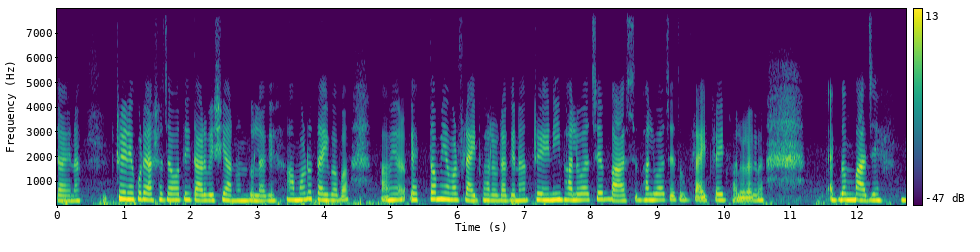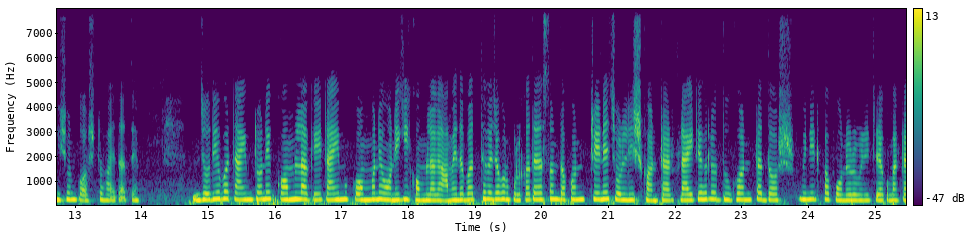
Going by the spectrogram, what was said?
চায় না। ট্রেনে করে আসা যাওয়াতেই তার বেশি আনন্দ লাগে। আমারও তাই বাবা। আমি একদমই আমার ফ্লাইট ভালো লাগে না। ট্রেনই ভালো আছে বাস ভালো আছে, তো ফ্লাইট ফ্লাইট ভালো লাগে না। একদম বাজে, ভীষণ কষ্ট হয় তাতে। যদিও বা টাইমটা অনেক কম লাগে টাইম কম মানে অনেকই কম লাগে। আমেদাবাদ থেকে যখন কলকাতায় আসতাম, তখন ট্রেনে চল্লিশ ঘণ্টা, আর ফ্লাইটে হলো দু ঘণ্টা দশ মিনিট বা পনেরো মিনিট, এরকম একটা।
